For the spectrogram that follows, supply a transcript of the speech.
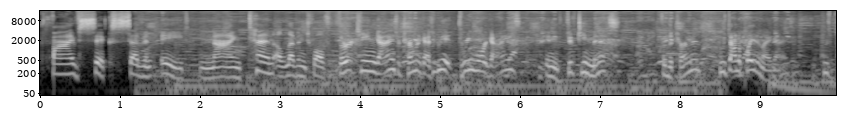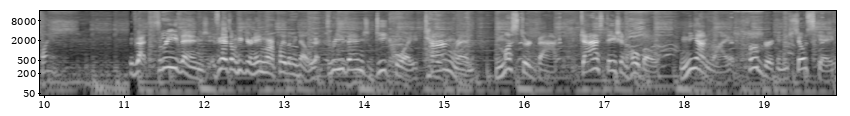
five, six, seven, eight, nine, 10, 11, 12, 13 guys for tournament guys. We get three more guys in 15 minutes for the tournament. Who's down to play tonight, guys? Who's playing? We've got Threevenge. If you guys don't pick your name you want to play, let me know. We've got Threevenge, Decoy, Tonren, Mustard Back, Gas Station Hobo, Neon Riot, Herbergen, Kyosuke,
